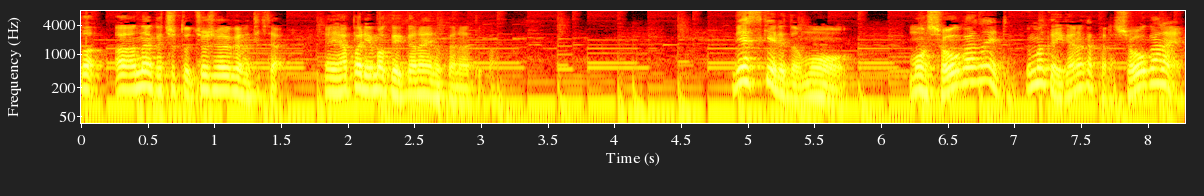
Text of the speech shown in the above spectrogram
あ、あ、なんかちょっと調子悪くなってきた。やっぱりうまくいかないのかなとか。ですけれども、もうしょうがないと。うまくいかなかったらしょうがない。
